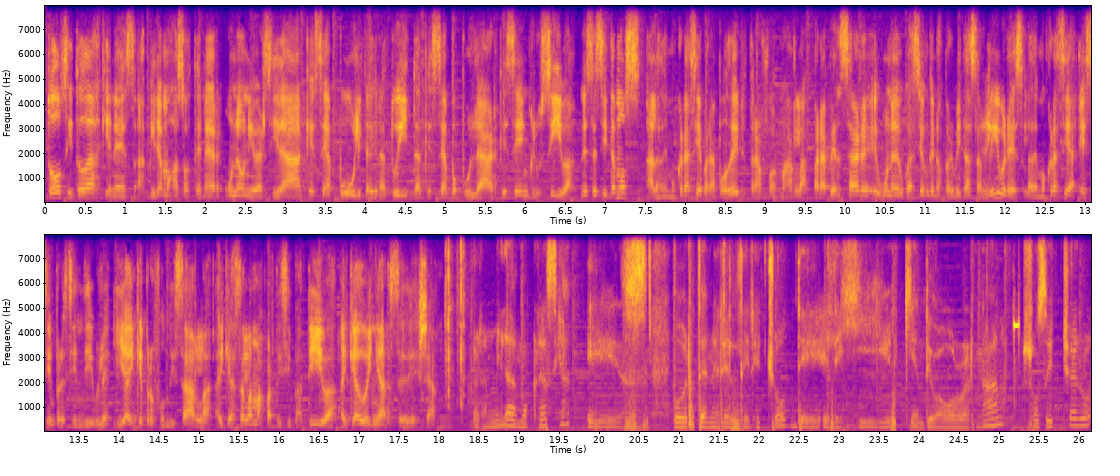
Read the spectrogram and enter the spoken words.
Todos y todas quienes aspiramos a sostener una universidad que sea pública y gratuita, que sea popular, que sea inclusiva, necesitamos a la democracia para poder transformarla. Para pensar en una educación que nos permita ser libres, la democracia es imprescindible y hay que profundizarla, hay que hacerla más participativa, hay que adueñarse de ella. Para mí la democracia es poder tener el derecho de elegir quién te va a gobernar. Yo soy Chelo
